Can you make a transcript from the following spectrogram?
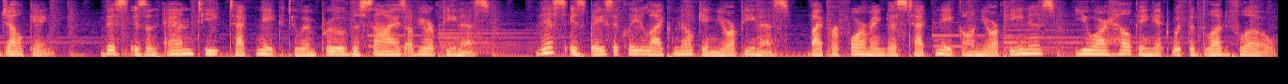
Jelking. This is an antique technique to improve the size of your penis. This is basically like milking your penis. By performing this technique on your penis, you are helping it with the blood flow.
